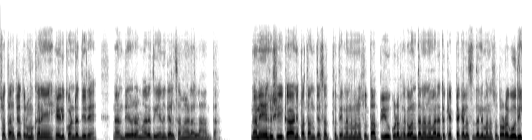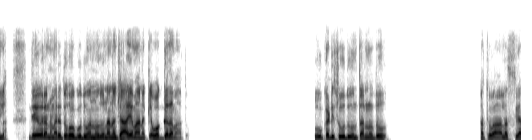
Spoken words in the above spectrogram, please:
ಸ್ವತಃ ಚತುರ್ಮುಖನೇ ಹೇಳಿಕೊಂಡದ್ದಿದೆ. ನಾನು ದೇವರನ್ನ ಮರೆತು ಏನು ಕೆಲಸ ಮಾಡಲ್ಲ ಅಂತ. ನಮೇ ಹೃಷಿಕಾಣಿ ಪತಂತ್ಯ ಸತ್ಪತೆ ನನ್ನ ಮನಸ್ಸು ತಪ್ಪಿಯೂ ಕೂಡ ಭಗವಂತನನ್ನು ಮರೆತು ಕೆಟ್ಟ ಕೆಲಸದಲ್ಲಿ ಮನಸ್ಸು ತೊಡಗುವುದಿಲ್ಲ. ದೇವರನ್ನು ಮರೆತು ಹೋಗುವುದು ಅನ್ನೋದು ನನ್ನ ಜಾಯಮಾನಕ್ಕೆ ಒಗ್ಗದ ಮಾತು. ತೂಕಡಿಸುವುದು ಅಂತ ಅನ್ನೋದು ಅಥವಾ ಆಲಸ್ಯ,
